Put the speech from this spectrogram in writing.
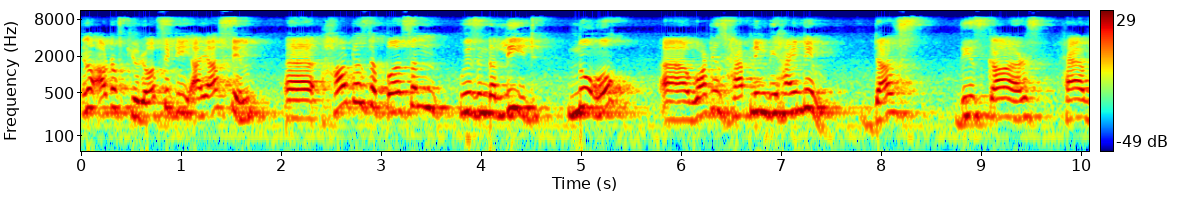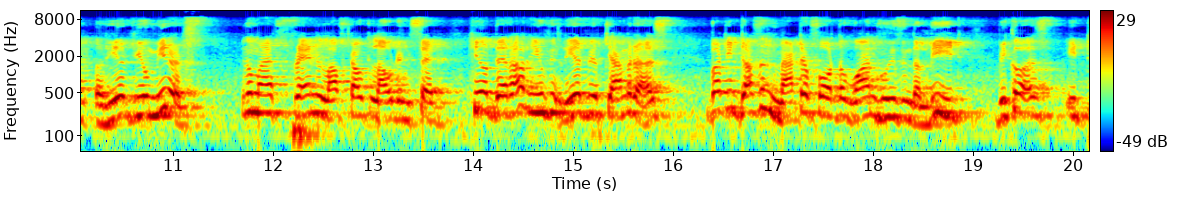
You know, out of curiosity, I asked him, uh, how does the person who is in the lead know uh, what is happening behind him? Does these cars have rear view mirrors? You know, my friend laughed out loud and said, You know, there are rear view cameras, but it doesn't matter for the one who is in the lead because it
